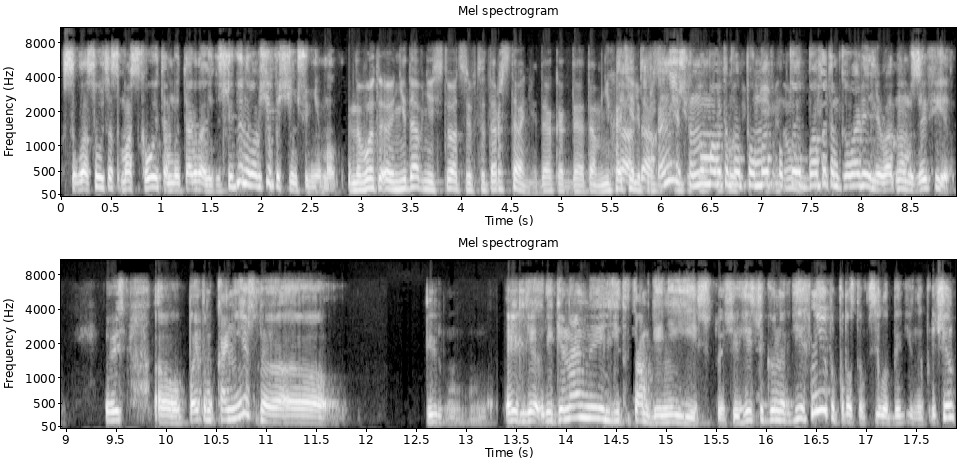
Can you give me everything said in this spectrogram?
согласуется с Москвой там, и так далее. То есть регионы вообще почти ничего не могут. Ну вот э, недавняя ситуация в Татарстане, да, когда там не хотели... Да, да конечно, ну, мы об этом, мы, об этом говорили в одном из эфиров. То есть, э, поэтому, конечно, э, региональные элиты там, где они есть. То есть есть регионы, где их нету просто в силу объективных причин,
